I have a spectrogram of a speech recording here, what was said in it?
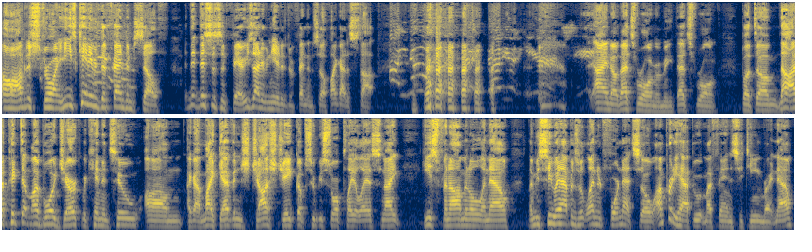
I'm destroying. He can't even defend himself. This isn't fair. He's not even here to defend himself. I got to stop. I know. Not even here. Jeez. I know that's wrong of me. That's wrong. But um, no, I picked up my boy Jerick McKinnon too. Um, I got Mike Evans, Josh Jacobs, who we saw play last night. He's phenomenal. And now let me see what happens with Leonard Fournette. So I'm pretty happy with my fantasy team right now.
